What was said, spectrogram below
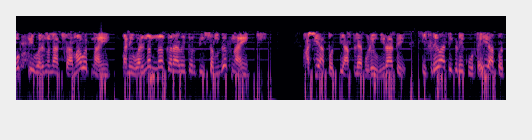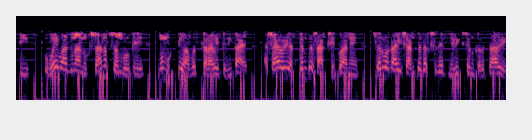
मुक्ती वर्णनात सामावत नाही आणि वर्णन न करावे तर ती समजत नाही. अशी आपत्ती आपल्या पुढे उभी राहते. इकडे वा तिकडे कुठेही आपत्ती उभय बाजूला नुकसानच संभवते. मग मुक्तीबाबत करावे तरी काय? अशा वेळी अत्यंत साक्षीत्वाने सर्व काही शांत दक्षतेत निरीक्षण करत राहावे.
